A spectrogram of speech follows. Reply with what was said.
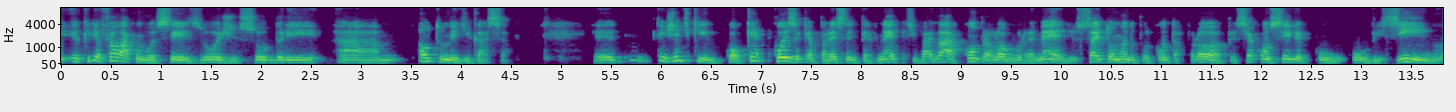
Eu queria falar com vocês hoje sobre a automedicação. É, tem gente que qualquer coisa que aparece na internet vai lá, compra logo o remédio, sai tomando por conta própria, se aconselha com, com o vizinho.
